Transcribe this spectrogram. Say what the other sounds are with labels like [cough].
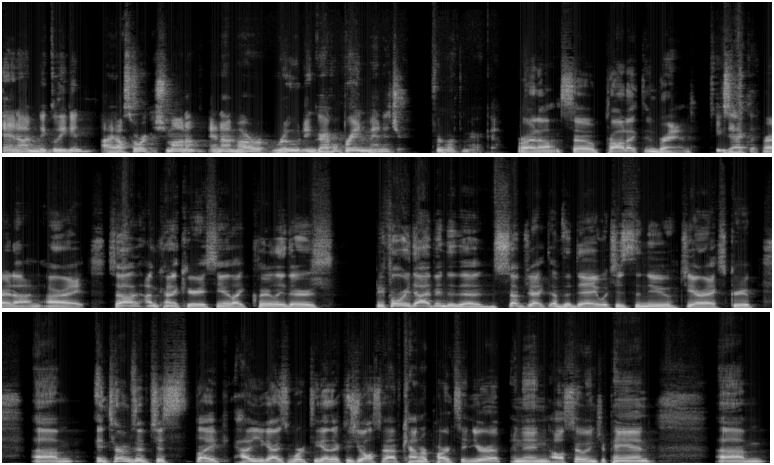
And I'm Nick Legan. I also work at Shimano and I'm our road and gravel brand manager for North America. Right on. So product and brand. Exactly. Right on. All right. So I'm kind of curious, you know, like clearly there's, before we dive into the subject of the day, which is the new GRX group, um, in terms of just like how you guys work together, because you also have counterparts in Europe and then also in Japan. Um,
